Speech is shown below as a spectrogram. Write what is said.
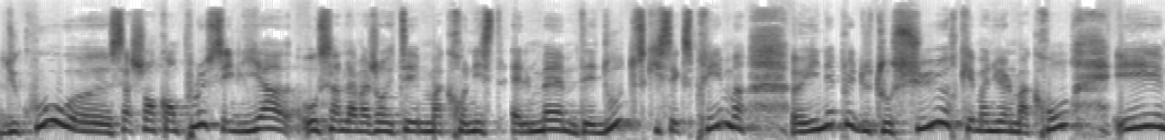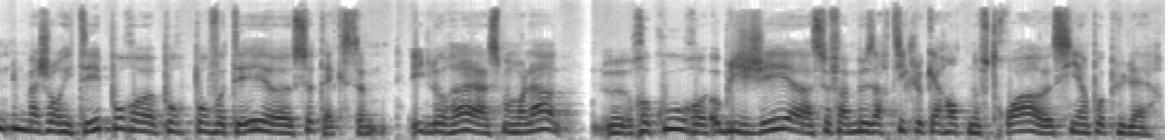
du coup, sachant qu'en plus, il y a au sein de la majorité macroniste elle-même des doutes qui s'expriment, il n'est plus du tout sûr qu'Emmanuel Macron ait une majorité pour, pour, pour voter ce texte. Il aurait à ce moment-là recours obligé à ce fameux article 49.3 si impopulaire.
